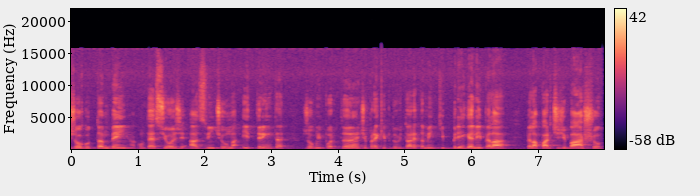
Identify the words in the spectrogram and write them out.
jogo também acontece hoje às 21h30. Jogo importante para a equipe do Vitória também, que briga ali pela pela parte de baixo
